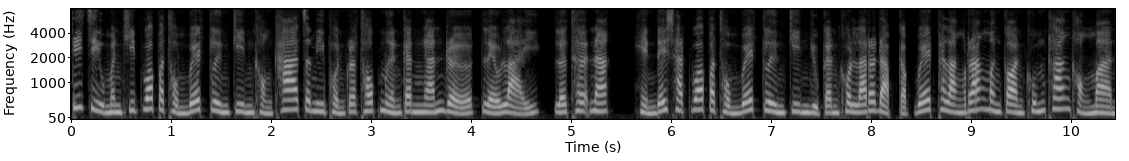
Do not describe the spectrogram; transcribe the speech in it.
ตี้จิ๋วมันคิดว่าปฐมเวทกลืนกินของข้าจะมีผลกระทบเหมือนกันงั้นเหรอเหลวไหลเลอะเทอะนัก เห็นได้ชัดว่าปฐมเวทกลืนกินอยู่กันคนละระดับกับเวทพลังร่างมังกรคุ้มคลั่งของมัน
